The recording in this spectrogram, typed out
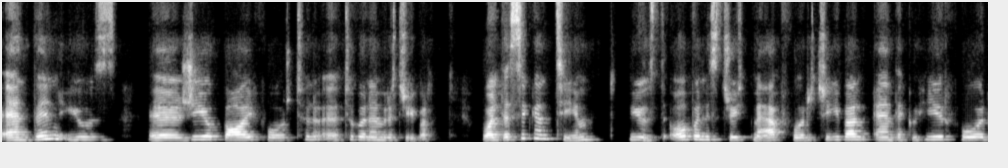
and then used GeoPy for toponym retrieval, while the second team used OpenStreetMap for retrieval and the Cohere for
